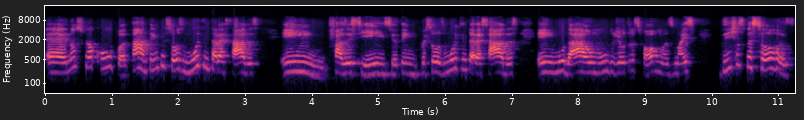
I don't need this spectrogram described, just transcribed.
é, não se preocupa, tá? Tem pessoas muito interessadas em fazer ciência, tem pessoas muito interessadas em mudar o mundo de outras formas, mas deixa as pessoas.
